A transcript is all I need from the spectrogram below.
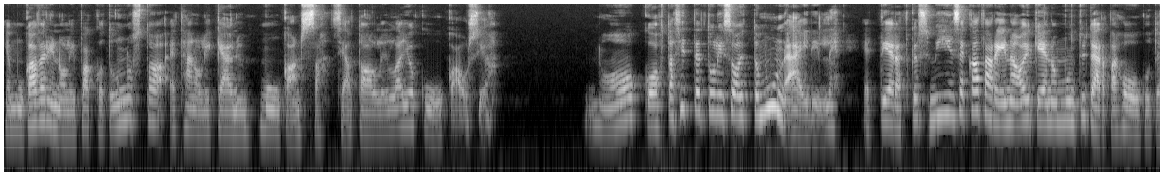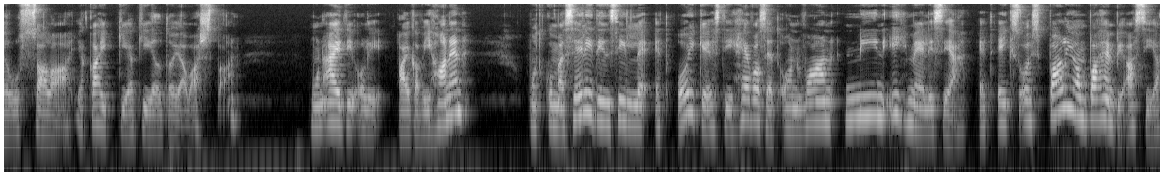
ja mun kaverin oli pakko tunnustaa, että hän oli käynyt mun kanssa siellä tallilla jo kuukausia. No, kohta sitten tuli soitto mun äidille, että tiedätkö, mihin se Katariina oikein on mun tytärtä houkutellut salaa ja kaikkia kieltoja vastaan. Mun äiti oli aika vihanen, mutta kun mä selitin sille, että oikeasti hevoset on vaan niin ihmeellisiä, että eikö olisi paljon pahempi asia,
